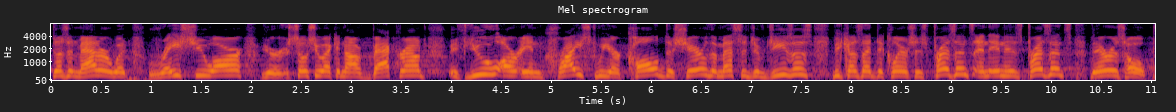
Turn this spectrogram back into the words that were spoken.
doesn't matter what race you are, your socioeconomic background. If you are in Christ, we are called to share the message of Jesus because that declares his presence, and in his presence, there is hope.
